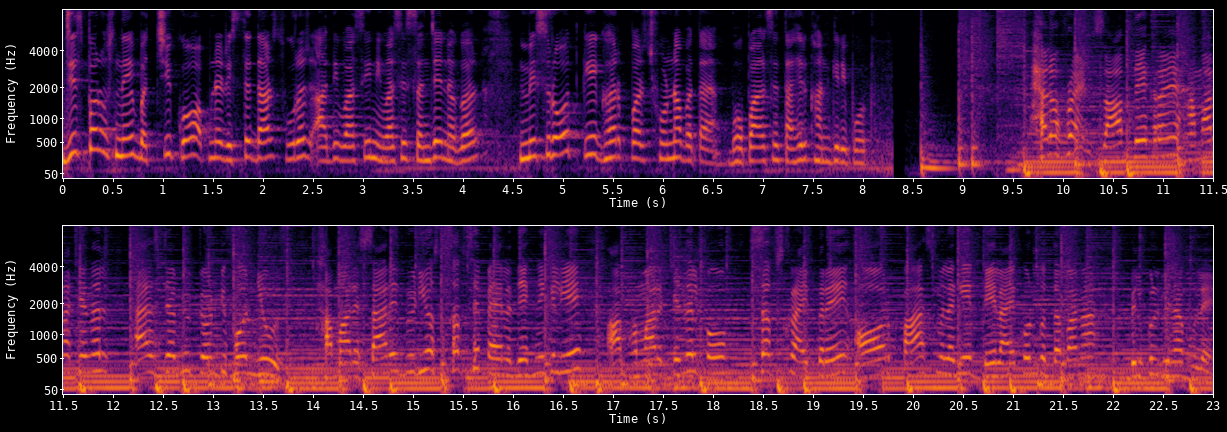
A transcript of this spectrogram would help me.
जिस पर उसने बच्ची को अपने रिश्तेदार सूरज आदिवासी निवासी संजय नगर, मिसरोद के घर पर छोड़ना बताया। भोपाल से ताहिर खान की रिपोर्ट। हेलो फ्रेंड्स आप देख रहे हैं हमारा channel S W twenty four news हमारे सारे वीडियो सबसे पहले देखने के लिए आप हमारे चैनल को सब्सक्राइब करें और पास में लगे बेल आइकन को दबाना बिल्कुल भी ना भूलें।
